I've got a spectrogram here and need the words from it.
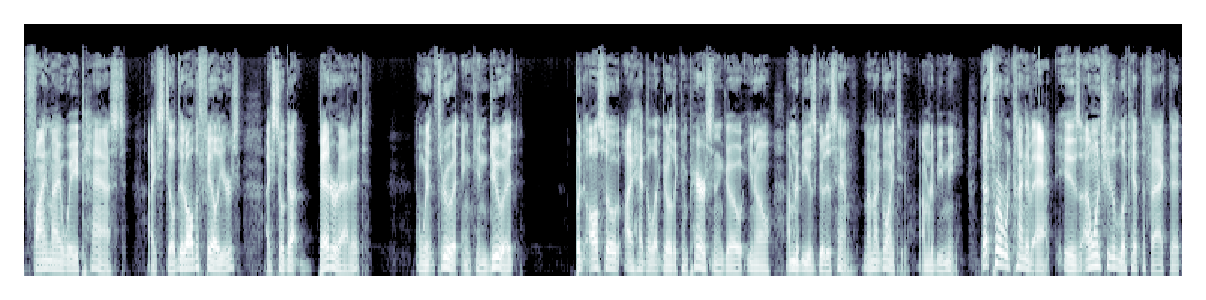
find my way past. I still did all the failures. I still got better at it and went through it and can do it. But also, I had to let go of the comparison and go, you know, I'm going to be as good as him. I'm not going to. I'm going to be me. That's where we're kind of at. Is I want you to look at the fact that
